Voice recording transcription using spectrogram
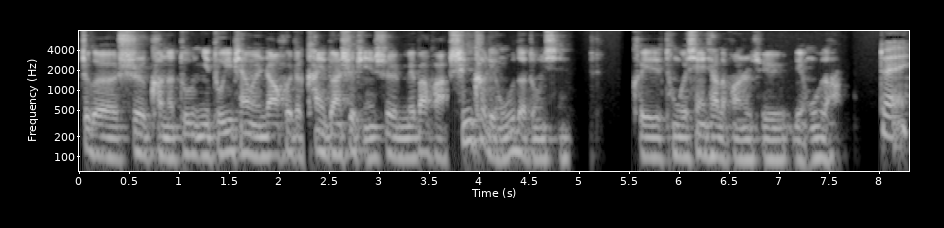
这个是可能读你读一篇文章或者看一段视频是没办法深刻领悟的东西，可以通过线下的方式去领悟的。对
